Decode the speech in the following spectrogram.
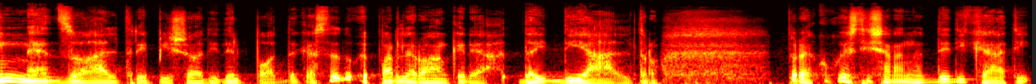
in mezzo altri episodi del podcast dove parlerò anche di, di altro. Però ecco, questi saranno dedicati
